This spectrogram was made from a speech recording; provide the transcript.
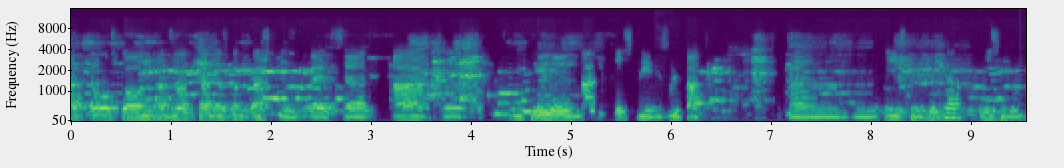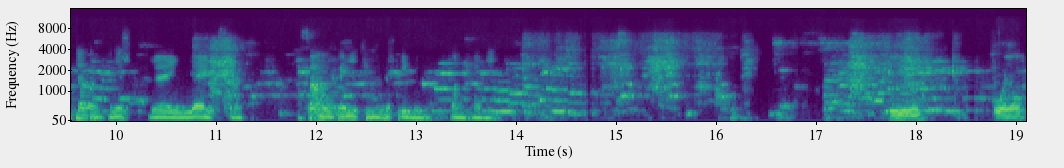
от того, что он от звонка до звонка, что называется, а э, наш конечный результат. Э, конечный результат, конечным результатом, конечно же, является самым конечным это прибыль компании. Понял.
